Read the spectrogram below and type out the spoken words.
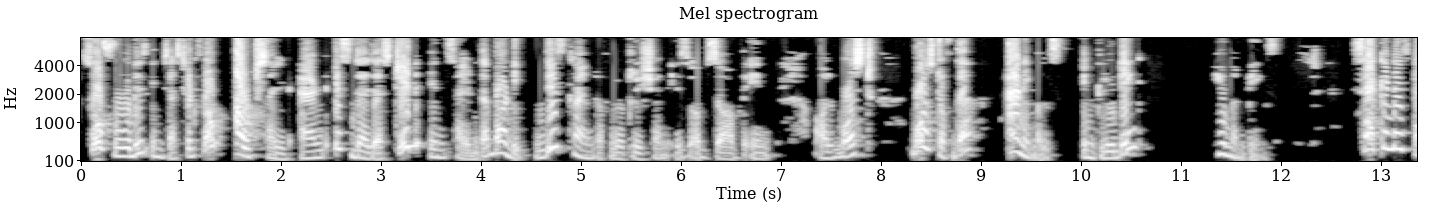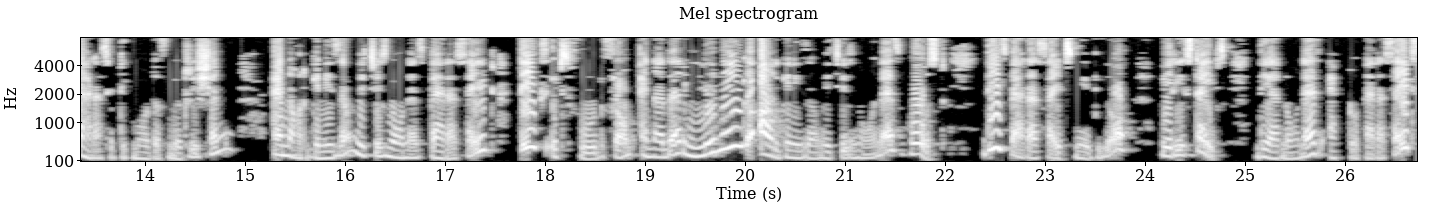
So food is ingested from outside and is digested inside the body. This kind of nutrition is absorbed in almost most of the animals including human beings. Second is parasitic mode of nutrition. An organism which is known as parasite takes its food from another living organism which is known as host. These parasites may be of various types. They are known as ectoparasites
